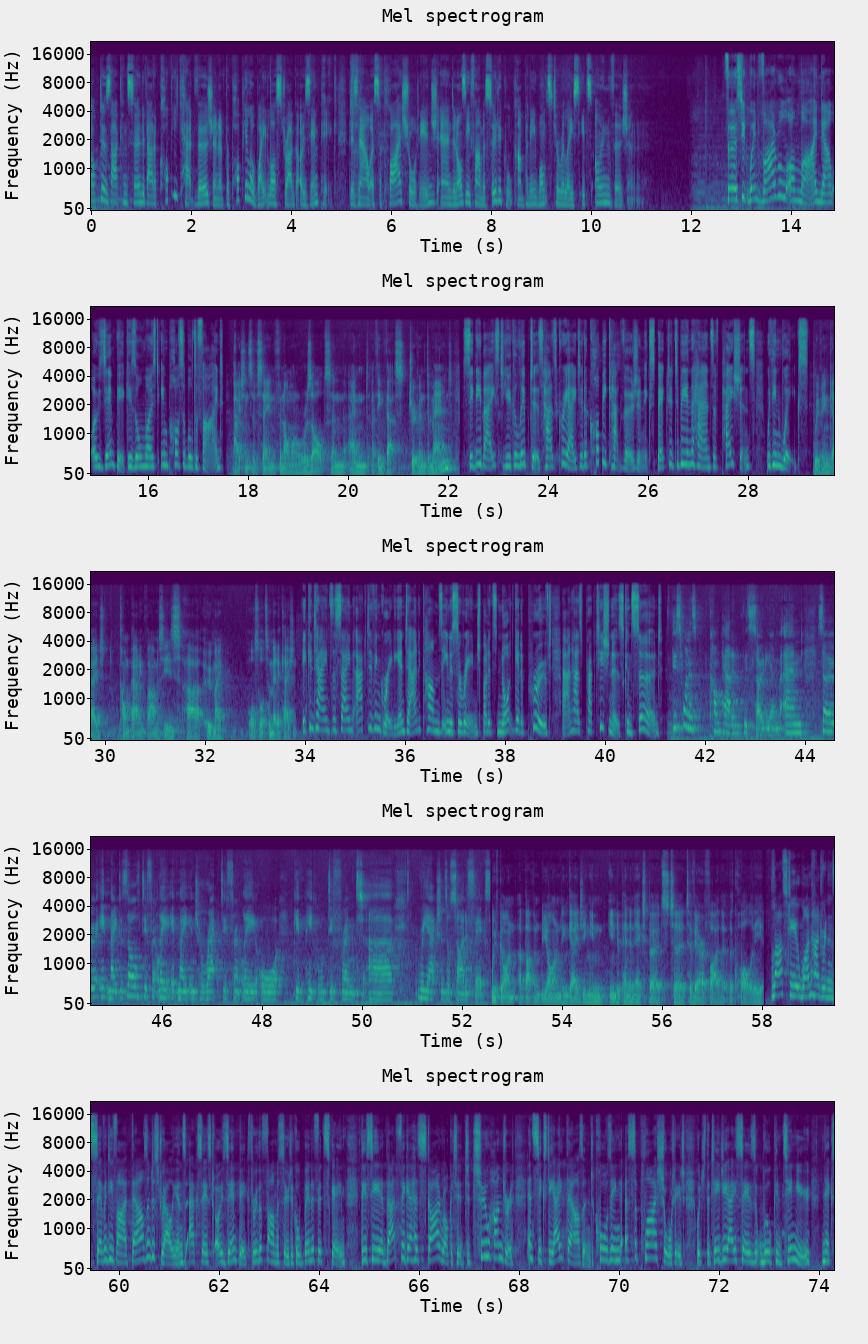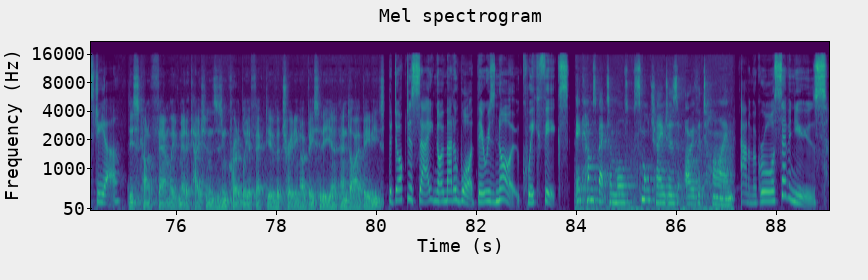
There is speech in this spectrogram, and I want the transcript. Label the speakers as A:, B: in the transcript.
A: Doctors are concerned about a copycat version of the popular weight loss drug Ozempic. There's now a supply shortage, and an Aussie pharmaceutical company wants to release its own version.
B: First, it went viral online. Now, Ozempic is almost impossible to find.
C: Patients have seen phenomenal results, and, and I think that's driven demand.
B: Sydney based Eucalyptus has created a copycat version expected to be in the hands of patients within weeks.
C: We've engaged compounding pharmacies uh, who make all sorts of medication.
B: It contains the same active ingredient and comes in a syringe, but it's not yet approved and has practitioners concerned.
D: This one is compounded with sodium, and so it may dissolve differently, it may interact differently, or give people different. Uh, reactions or side effects.
C: We've gone above and beyond engaging in independent experts to, to verify the, the quality.
B: Last year, 175,000 Australians accessed Ozempic through the Pharmaceutical Benefits Scheme. This year, that figure has skyrocketed to 268,000, causing a supply shortage, which the TGA says will continue next year.
C: This kind of family of medications is incredibly effective at treating obesity and, and diabetes.
B: But doctors say no matter what, there is no quick fix.
D: It comes back to more small changes over time.
B: Anna McGraw, 7 News.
